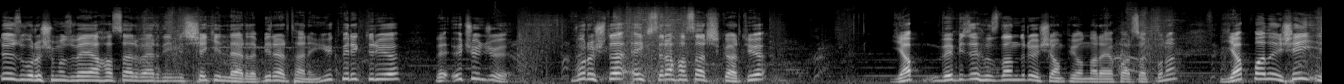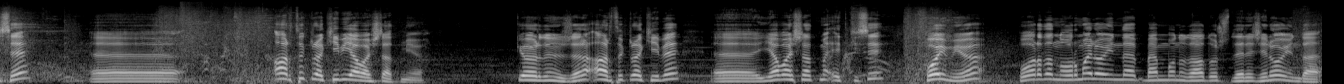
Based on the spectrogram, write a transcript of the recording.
düz vuruşumuz veya hasar verdiğimiz şekillerde birer tane yük biriktiriyor ve üçüncü vuruşta ekstra hasar çıkartıyor. Yap ve bizi hızlandırıyor şampiyonlara yaparsak bunu. Yapmadığı şey ise eee, artık rakibi yavaşlatmıyor. Gördüğünüz üzere artık rakibe eee, yavaşlatma etkisi koymuyor. Bu arada normal oyunda ben bunu daha doğrusu dereceli oyunda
